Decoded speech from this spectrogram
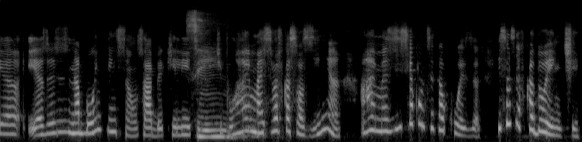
ia, e às vezes na boa intenção, sabe? Aquele, Sim. tipo, ai, mas você vai ficar sozinha? Ai, mas e se acontecer tal coisa? E se você ficar doente?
